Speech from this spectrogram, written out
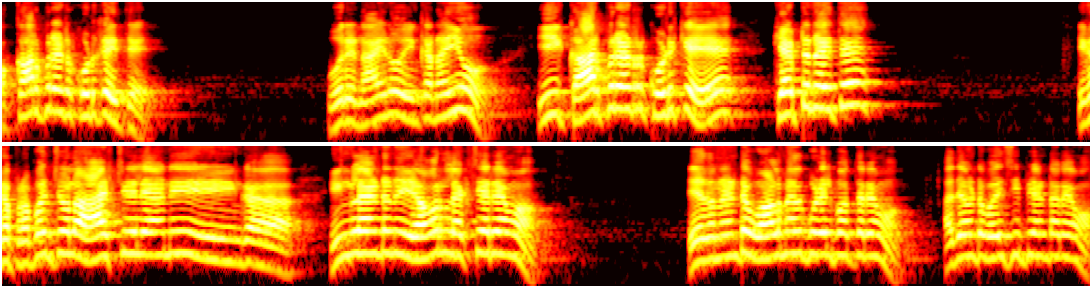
ఒక కార్పొరేటర్ కొడుకు అయితే ఓరే నాయనో ఇంకా నయ్యం ఈ కార్పొరేటర్ కొడుకే కెప్టెన్ అయితే ఇక ప్రపంచంలో ఆస్ట్రేలియాని ఇంకా ఇంగ్లాండ్ అని ఎవరు లెక్చరేమో చేయరేమో? ఏదన్నా అంటే వాళ్ళ మీద కూడా వెళ్ళిపోతారేమో? అదేమంటే వైసీపీ అంటారేమో?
